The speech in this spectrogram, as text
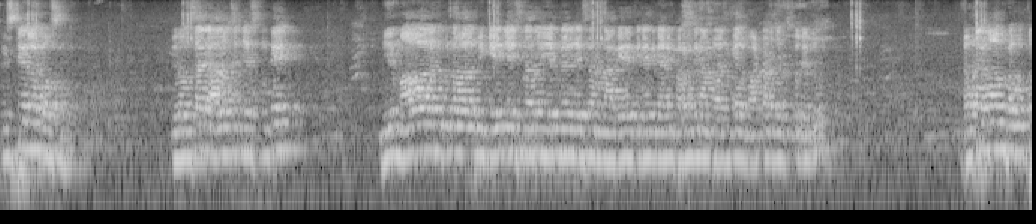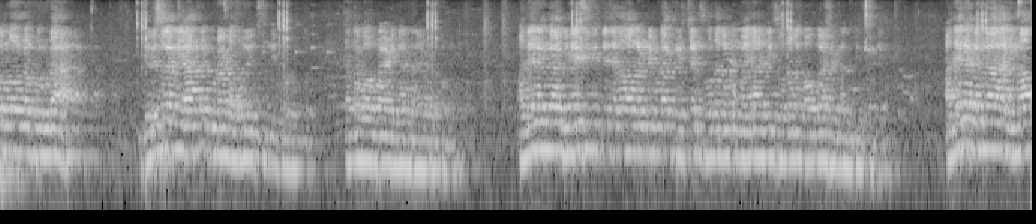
క్రిస్టియన్ల కోసం మీరు ఒకసారి ఆలోచన చేసుకుంటే మీరు మా వాళ్ళు వాళ్ళు మీకు ఏం చేసినారో ఏం మేలు చేసినారో నాకేదో తెలియదు కానీ పరమదిన రాజకీయాలు మాట్లాడదలుచుకోలేదు. గతంలో ప్రభుత్వంలో ఉన్నప్పుడు కూడా జెరూసలం యాత్రకు కూడా డబ్బులు ఇచ్చింది ప్రభుత్వం. చంద్రబాబు నాయుడు గారి నాయకత్వం అదేవిధంగా విదేశీ విద్య చదవాలంటే కూడా క్రిస్టియన్ సోదరులకు మైనారిటీ సోదరులకు అవకాశం కల్పించండి అదే రకంగా ఇమాం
